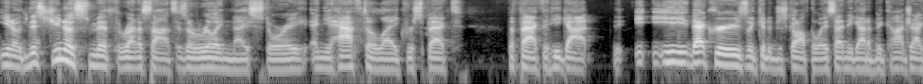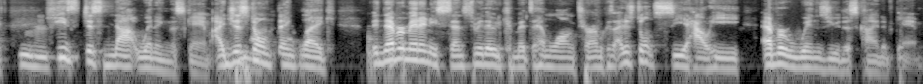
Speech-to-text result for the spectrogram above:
you know, this Geno Smith renaissance is a really nice story, and you have to like respect the fact that he got he, he- that career easily could have just gone off the wayside, and he got a big contract. He's just not winning this game. I just No. don't think like it never made any sense to me they would commit to him long term because I just don't see how he ever wins you this kind of game.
